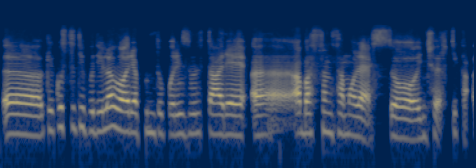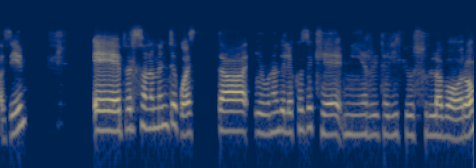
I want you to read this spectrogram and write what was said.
eh, che questo tipo di lavori appunto può risultare eh, abbastanza molesto in certi casi e personalmente questa è una delle cose che mi irrita di più sul lavoro,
